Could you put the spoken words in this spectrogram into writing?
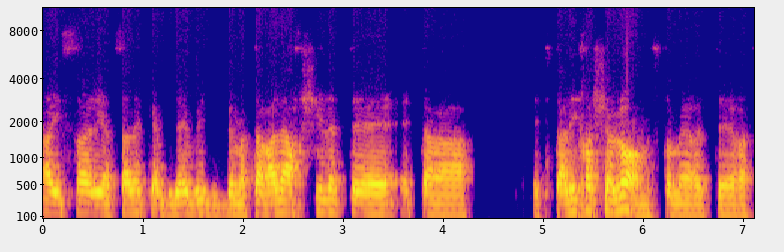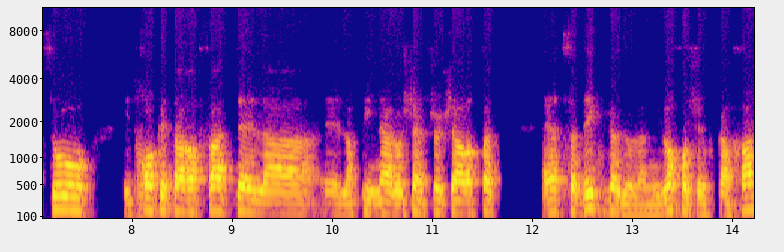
הישראלי יצא לקמפ דיוויד במטרה להכשיל את, את, ה, את תהליך השלום, זאת אומרת, רצו לדחוק את ערפאת אה, אה, לפינה, לא שאני חושב שערפאת היה צדיק גדול, אני לא חושב ככה,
